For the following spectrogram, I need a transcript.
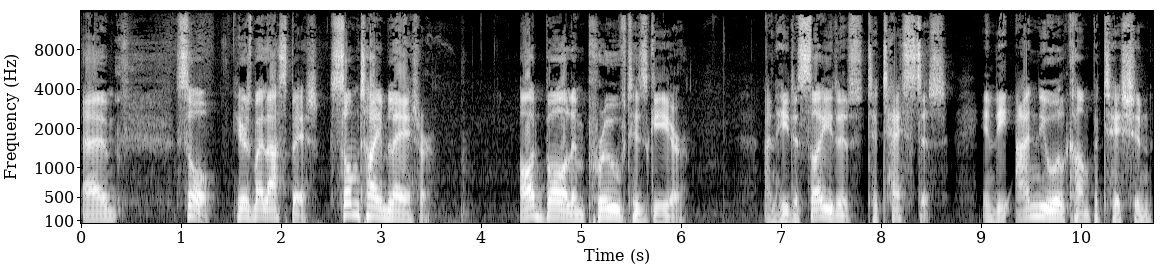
Um, so here's my last bit. Sometime later, Oddball improved his gear, and he decided to test it in the annual competition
